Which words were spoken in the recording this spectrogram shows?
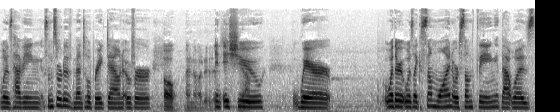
was having some sort of mental breakdown over oh, I know what it is. an issue where whether it was like someone or something that was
